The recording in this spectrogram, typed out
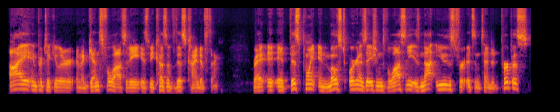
I, in particular, am against velocity is because of this kind of thing right? It, at this point in most organizations, velocity is not used for its intended purpose.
